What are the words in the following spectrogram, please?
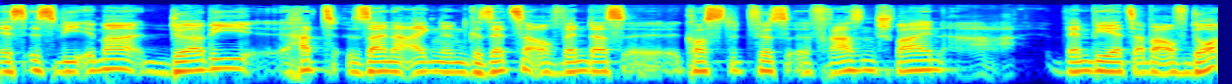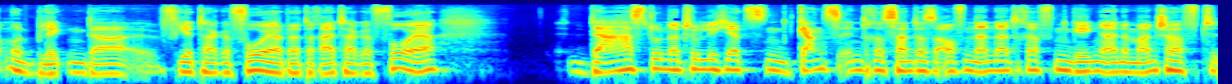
es ist wie immer, Derby hat seine eigenen Gesetze, auch wenn das äh, kostet fürs äh, Phrasenschwein. Wenn wir jetzt aber auf Dortmund blicken, da vier Tage vorher oder drei Tage vorher, da hast du natürlich jetzt ein ganz interessantes Aufeinandertreffen gegen eine Mannschaft,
